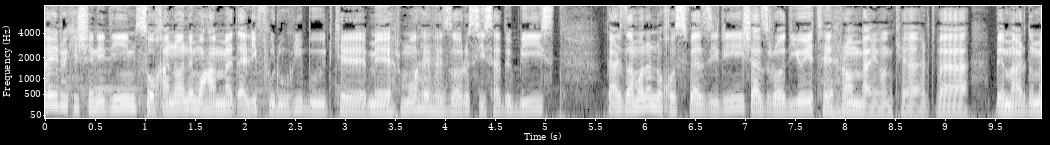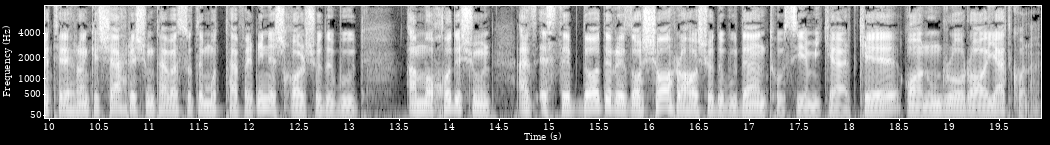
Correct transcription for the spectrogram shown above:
هایی رو که شنیدیم سخنان محمد علی فروغی بود که مهر ماه 1320 در زمان نخست وزیریش از رادیوی تهران بیان کرد و به مردم تهران که شهرشون توسط متفقین اشغال شده بود اما خودشون از استبداد رضا شاه رها شده بودند توصیه می کرد که قانون رو رعایت کنند.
